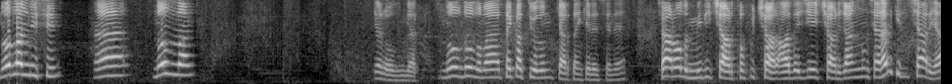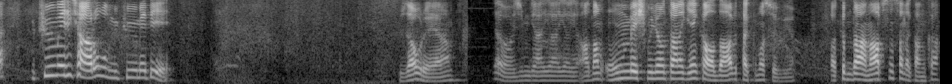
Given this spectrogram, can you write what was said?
Ne oldu lan Lisin? Ha? Ne oldu lan? Gel oğlum gel. Ne oldu oğlum ha? Tek atıyordun kertenkele seni. Çağır oğlum midi çağır, topu çağır, ADC'yi çağır, jungle çağır, herkesi çağır ya. Hükümeti çağır oğlum hükümeti. Güzel vuruyor ya. Ya babacım gel gel gel. Adam 15 milyon tane gank aldı abi takıma sövüyor. Takım daha ne yapsın sana kanka?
